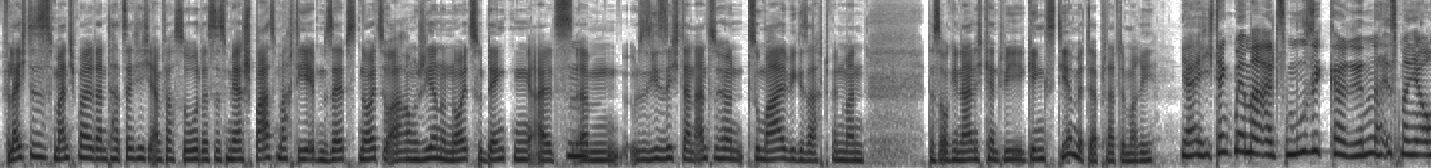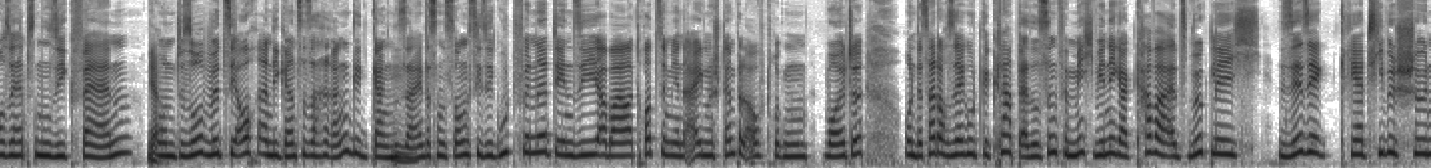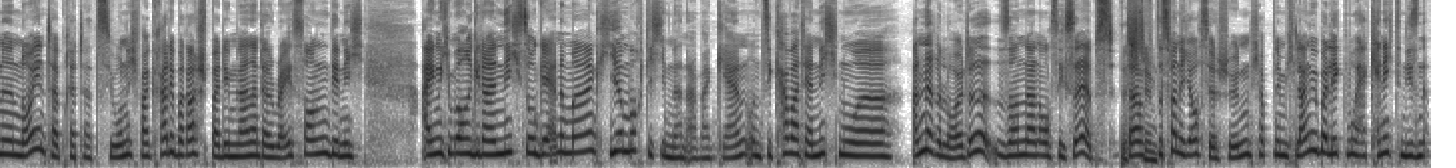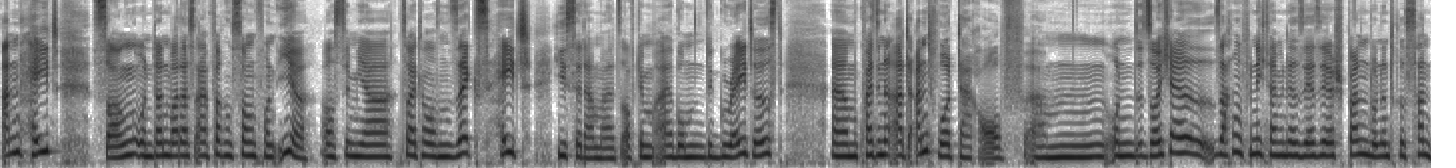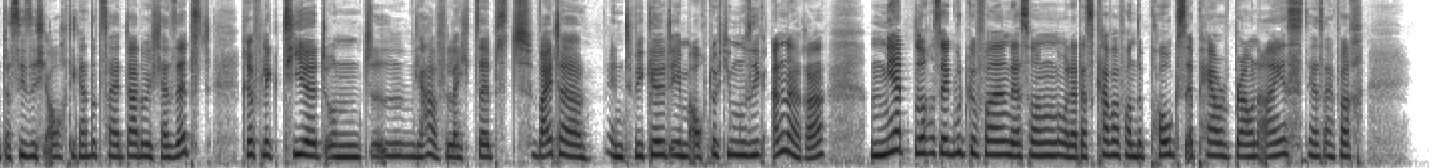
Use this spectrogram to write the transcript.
vielleicht ist es manchmal dann tatsächlich einfach so, dass es mehr Spaß macht, die eben selbst neu zu arrangieren und neu zu denken, als mhm. ähm, sie sich dann anzuhören. Zumal, wie gesagt, wenn man das Original nicht kennt. Wie ging es dir mit der Platte, Marie? Ja, ich denke mir immer, als Musikerin ist man ja auch selbst Musikfan. Ja. Und so wird sie auch an die ganze Sache rangegangen mhm. sein. Das sind Songs, die sie gut findet, denen sie aber trotzdem ihren eigenen Stempel aufdrücken wollte. Und das hat auch sehr gut geklappt. Also es sind für mich weniger Cover als wirklich sehr, sehr kreative, schöne Neuinterpretationen. Ich war gerade überrascht bei dem Lana Del Rey Song, den ich eigentlich im Original nicht so gerne mag. Hier mochte ich ihn dann aber gern. Und sie covert ja nicht nur andere Leute, sondern auch sich selbst. Das, da, das fand ich auch sehr schön. Ich habe nämlich lange überlegt, woher kenne ich denn diesen Unhate-Song? Und dann war das einfach ein Song von ihr aus dem Jahr 2006. Hate hieß er damals auf dem Album The Greatest ähm, quasi eine Art Antwort darauf. Ähm, und solche Sachen finde ich dann wieder sehr, sehr spannend und interessant, dass sie sich auch die ganze Zeit dadurch ja selbst reflektiert und äh, ja, vielleicht selbst weiterentwickelt, eben auch durch die Musik anderer. Mir hat doch sehr gut gefallen der Song oder das Cover von The Pokes, A Pair of Brown Eyes. Der ist einfach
